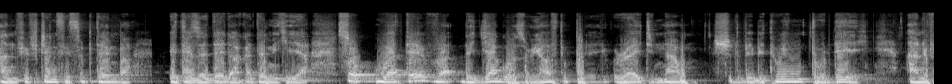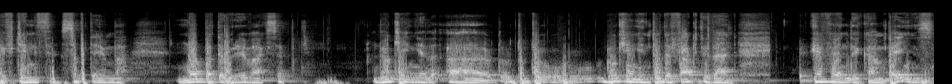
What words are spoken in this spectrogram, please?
and 15th September, it is a dead academic year. So whatever the juggles we have to play right now should be between today and 15th September. Nobody will ever accept. Looking, at, uh, to, to, looking into the fact that even the campaigns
